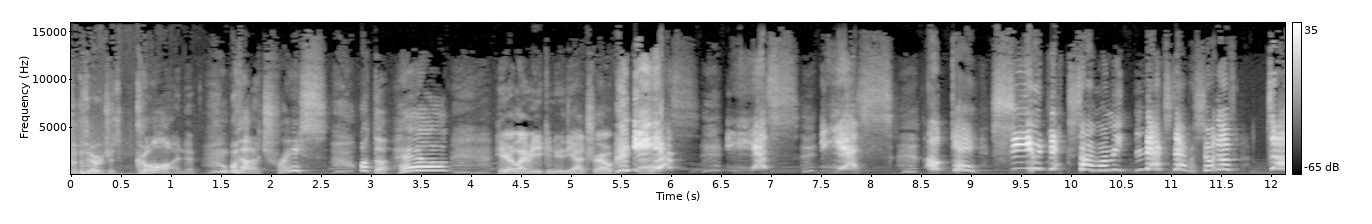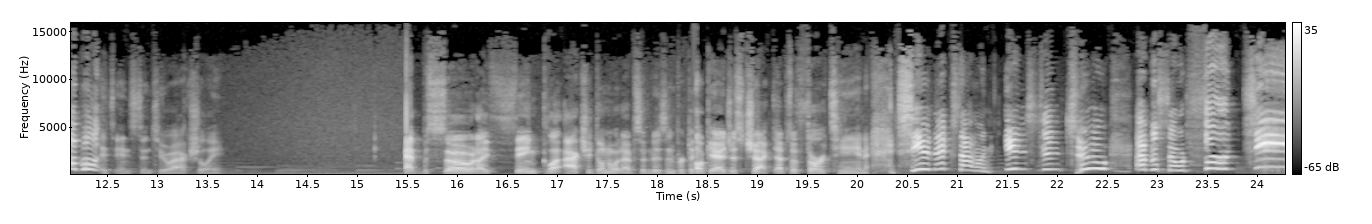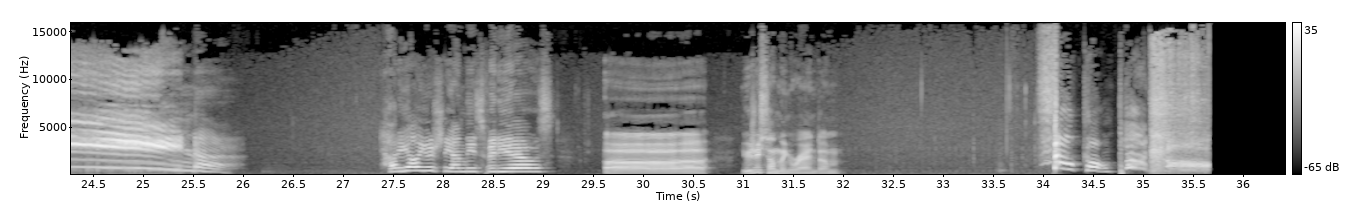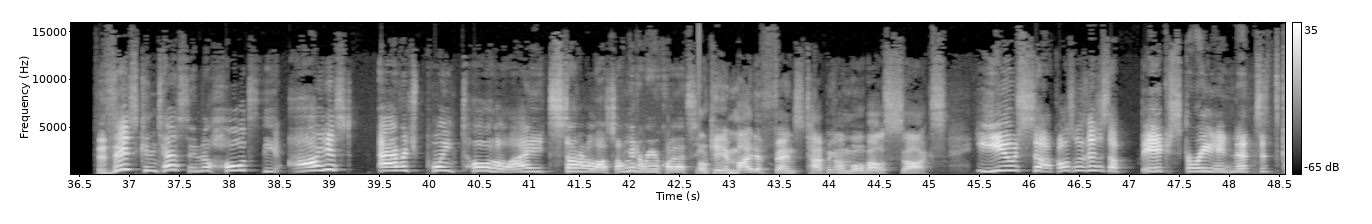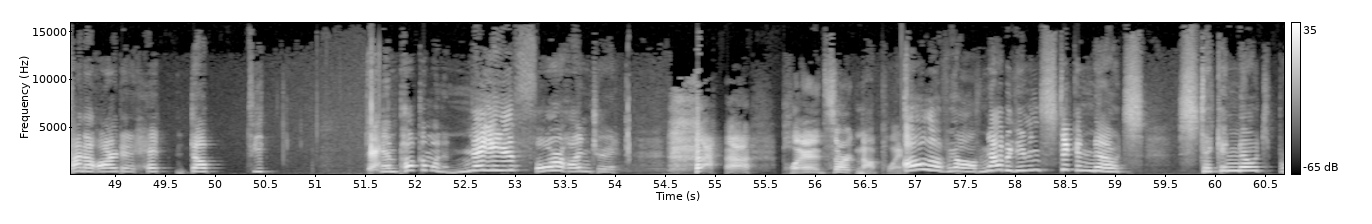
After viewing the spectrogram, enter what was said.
They're just gone without a trace. What the hell? Here, Lammy, you can do the outro. Yes! Yes! Yes! Okay, see you next time on the next episode of Double. It's instant too, actually. Episode, I think. I actually don't know what episode it is in particular. Okay, I just checked. Episode 13. See you next on Instant 2, episode 13! How do y'all usually end these videos? Uh, usually something random. Falcon Punch! This contestant holds the highest average point total. I stuttered a lot, so I'm gonna re-record that scene. Okay, in my defense, tapping on mobile sucks. You suck. Also, this is a big screen. It's, it's kind of hard to hit the... And Pokemon a negative 400. Plants are not plants. All of y'all have now been given sticky notes. Sticking notes, bro.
